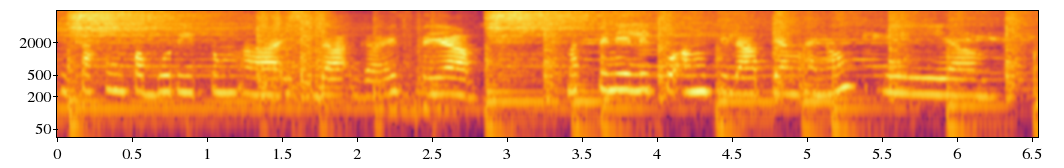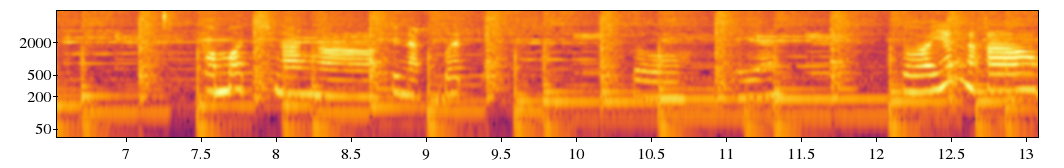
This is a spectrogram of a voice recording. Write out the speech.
isa kong paboritong uh, isda, guys. Kaya mas pinili ko ang tilapia ang ano, i um, kamach ng uh, pinakbet. So, ayan. So, ayan, naka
